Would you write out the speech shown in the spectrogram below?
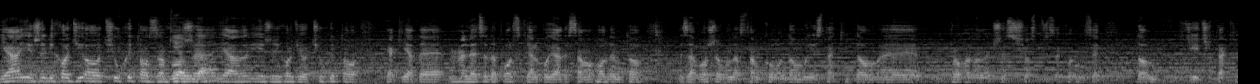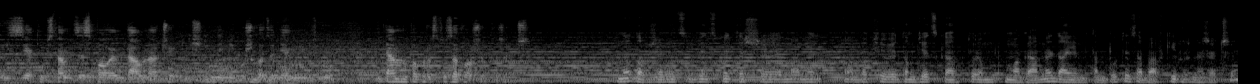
Ja, jeżeli chodzi o ciuchy, to zawożę. Ja, jeżeli chodzi o ciuchy, to jak jadę, lecę do Polski albo jadę samochodem, to zawożę u nas tam koło domu. Jest taki dom e, prowadzony przez siostry zakonnice. Dom dzieci takich z jakimś tam zespołem Downa czy jakimiś innymi uszkodzeniami mózgu. I tam po prostu zawożę te rzeczy. No dobrze, więc, więc my też e, mamy obok siebie dom dziecka, któremu pomagamy, dajemy tam buty, zabawki, różne rzeczy.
